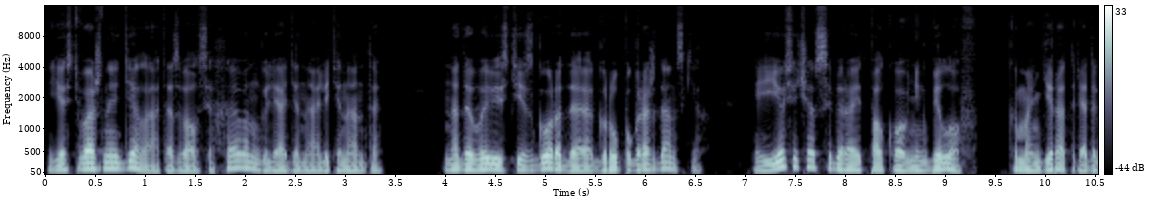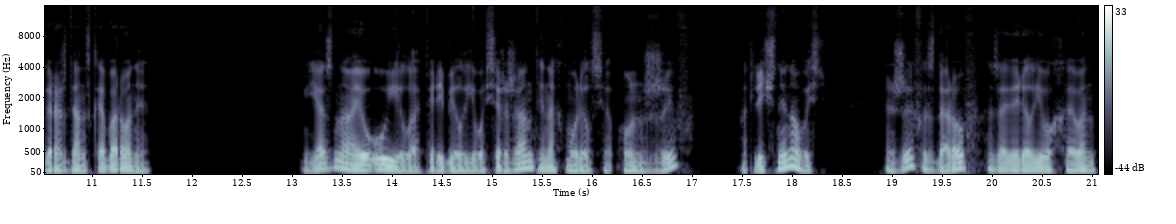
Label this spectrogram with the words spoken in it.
«Есть важное дело», — отозвался Хевен, глядя на лейтенанта. «Надо вывести из города группу гражданских. Ее сейчас собирает полковник Белов, командир отряда гражданской обороны. «Я знаю Уилла», — перебил его сержант и нахмурился. «Он жив? Отличная новость». «Жив и здоров», — заверил его Хевен.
